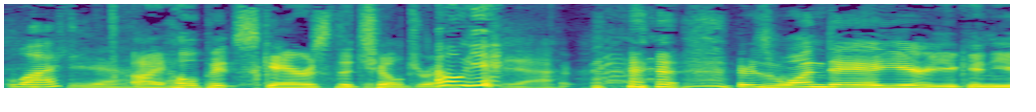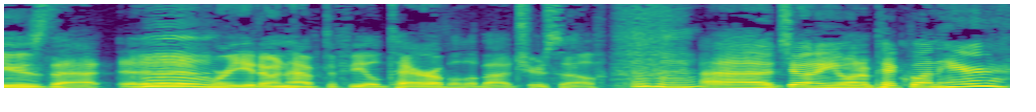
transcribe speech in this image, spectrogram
What? Yeah. I hope it scares the children. Oh yeah. yeah. There's one day a year you can use that uh, where you don't have to feel terrible about yourself. Uh, Jonah, you want to pick one here?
